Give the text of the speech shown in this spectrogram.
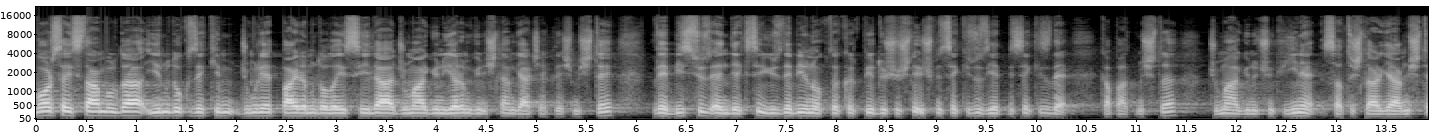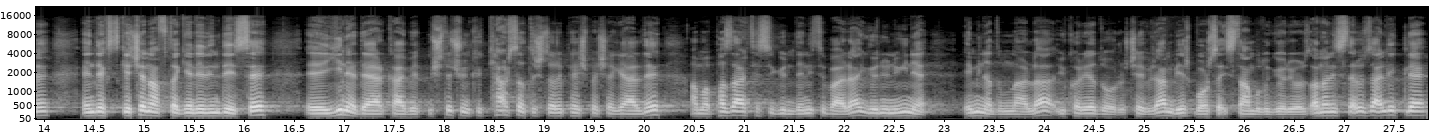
Borsa İstanbul'da 29 Ekim Cumhuriyet Bayramı dolayısıyla Cuma günü yarım gün işlem gerçekleşmişti ve BIST 100 endeksi %1.41 düşüşle 3878'de kapatmıştı. Cuma günü çünkü yine satışlar gelmişti. Endeks geçen hafta genelinde ise e, yine değer kaybetmişti. Çünkü kar satışları peş peşe geldi ama pazartesi günden itibaren yönünü yine emin adımlarla yukarıya doğru çeviren bir Borsa İstanbul'u görüyoruz. Analistler özellikle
